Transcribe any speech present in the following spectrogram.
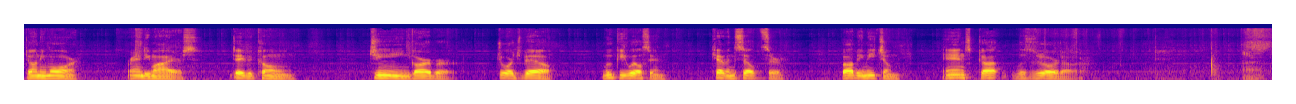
Donnie Moore, Randy Myers, David Cone, Gene Garber, George Bell, Mookie Wilson, Kevin Seitzer, Bobby Meacham, and Scott Lazorda. Let's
